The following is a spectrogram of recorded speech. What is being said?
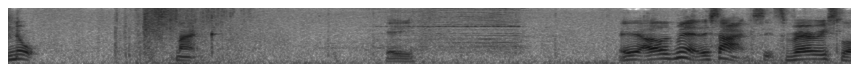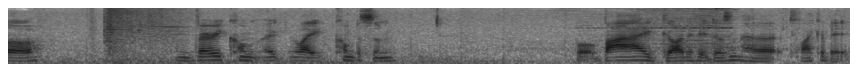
No. Yay. Yeah, I'll admit, this axe, it's very slow. Very com eh, like cumbersome. But by God, if it doesn't hurt like a bitch.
